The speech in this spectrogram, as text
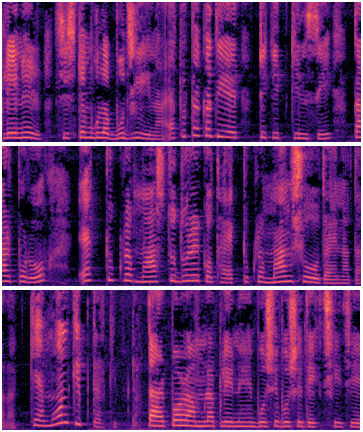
প্লেনের সিস্টেমগুলো বুঝিই না। এত টাকা দিয়ে টিকিট কিনছি, তারপরও এক টুকরা মাছ তো দূরের কথা, এক টুকরা মাংসও দেয় না তারা। কেমন কিপটার কিপটা তারপর আমরা প্লেনে বসে বসে দেখছি যে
